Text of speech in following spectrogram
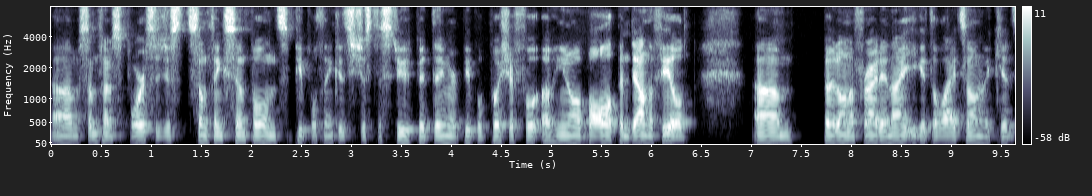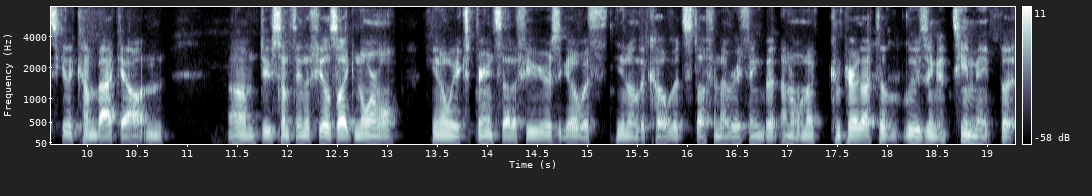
um, sometimes sports is just something simple and people think it's just a stupid thing where people push a foot you know a ball up and down the field um, but on a friday night you get the lights on and the kids get to come back out and um, do something that feels like normal. You know, we experienced that a few years ago with you know the COVID stuff and everything, but I don't want to compare that to losing a teammate. But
